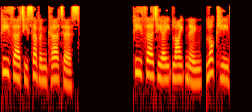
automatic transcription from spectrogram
P-37 Curtiss P-38 Lightning, Lockheed.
